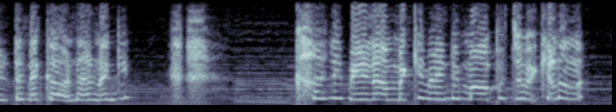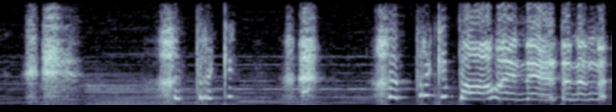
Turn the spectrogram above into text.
ഏട്ടനെ കാണാണെങ്കിൽ കാലി വീണ അമ്മയ്ക്ക് വേണ്ടി മാപ്പ് ചോദിക്കണമെന്ന്. അത്രയ്ക്ക് അത്രയ്ക്ക് പാവ എന്റെ ഏട്ടനെന്ന്.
